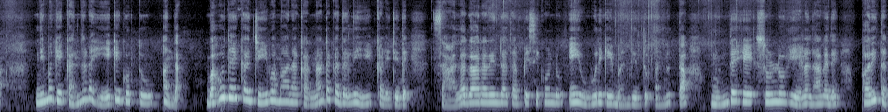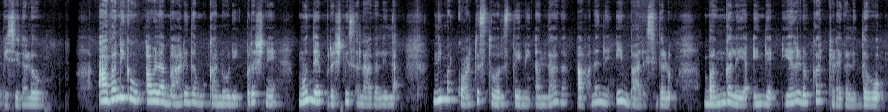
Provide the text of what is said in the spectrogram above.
ನಿಮಗೆ ಕನ್ನಡ ಹೇಗೆ ಗೊತ್ತು? ಅಂದ. ಬಹುತೇಕ ಜೀವಮಾನ ಕರ್ನಾಟಕದಲ್ಲಿ ಕಳೆದಿದೆ. ಸಾಲಗಾರರಿಂದ ತಪ್ಪಿಸಿಕೊಂಡು ಈ ಊರಿಗೆ ಬಂದಿದ್ದು ಅನ್ನುತ್ತಾ ಮುಂದೆ ಹೇ ಸುಳ್ಳು ಹೇಳಲಾಗದೆ ಪರಿತಪಿಸಿದಳು. ಅವನಿಗೂ ಅವಳ ಬಾಡಿದ ಮುಖ ನೋಡಿ ಪ್ರಶ್ನೆ ಮುಂದೆ ಪ್ರಶ್ನಿಸಲಾಗಲಿಲ್ಲ. ನಿಮ್ಮ ಕ್ವಾರ್ಟರ್ಸ್ ತೋರಿಸ್ತೀನಿ ಅಂದಾಗ ಅವನನ್ನೇ ಹಿಂಬಾಲಿಸಿದಳು. ಬಂಗಲೆಯ ಹಿಂದೆ ಎರಡು ಕಟ್ಟಡಗಳಿದ್ದವು.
